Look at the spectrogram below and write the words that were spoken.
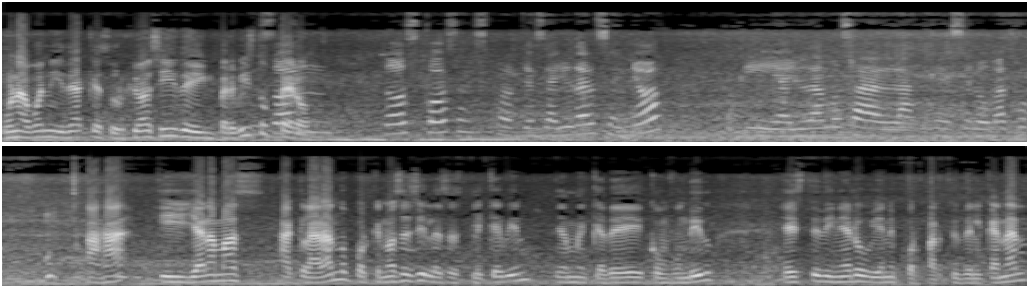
una buena idea que surgió así de imprevisto, Son pero dos cosas, porque se ayuda al Señor y ayudamos a la que se lo va a comer. Ajá, y ya nada más aclarando, porque no sé si les expliqué bien, ya me quedé confundido. Este dinero viene por parte del canal.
